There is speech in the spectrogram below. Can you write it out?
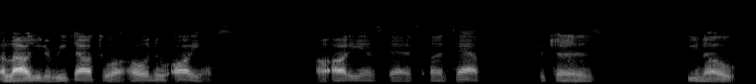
allows you to reach out to a whole new audience, an audience that's untapped because you know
